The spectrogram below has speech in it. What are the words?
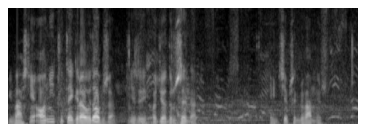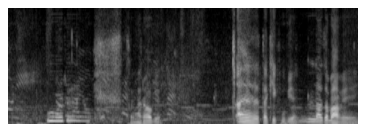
I właśnie, oni tutaj grały dobrze, jeżeli chodzi o drużynę. I Widzicie, przegrywamy już. Co ja robię? Ale takie kupię, dla zabawy.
